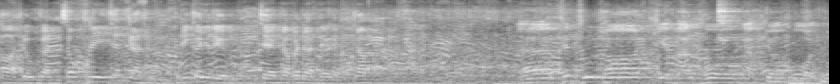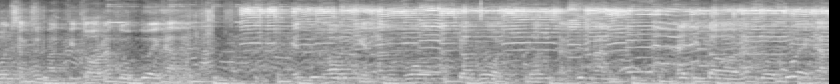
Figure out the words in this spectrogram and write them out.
ก็ดูกันชมฟรีเช่นกัน นี้ก็อย่าลืมเจอกับประดานเดิมครับ เออเพชรภูทรเกียรติบางโพกับจอโหดบนศักดิ์สุพรรณติดต่อรับดูด้วยครับเพชรภูทรเกียรติบางโพกับจอโหดบนศักดิ์สุพรรณให้ติดต่อรับดูด้วยครับ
